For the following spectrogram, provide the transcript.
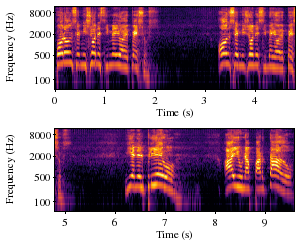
por 11 millones y medio de pesos. 11 millones y medio de pesos. Y en el pliego hay un apartado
